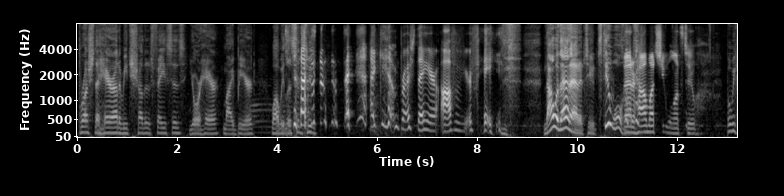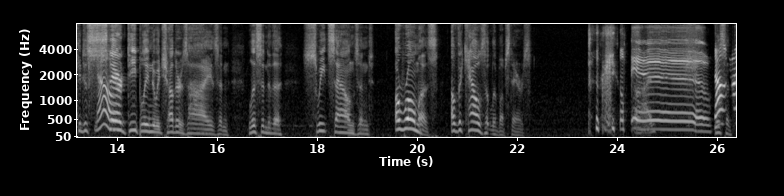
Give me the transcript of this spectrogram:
brush the hair out of each other's faces. Your hair, my beard, while we listen to. I can't brush the hair off of your face. Not with that attitude. Steel wool. No matter how much she wants to. But we could just No. stare deeply into each other's eyes and listen to the sweet sounds and aromas of the cows that live upstairs. Oh, Ew. No, Listen. no,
